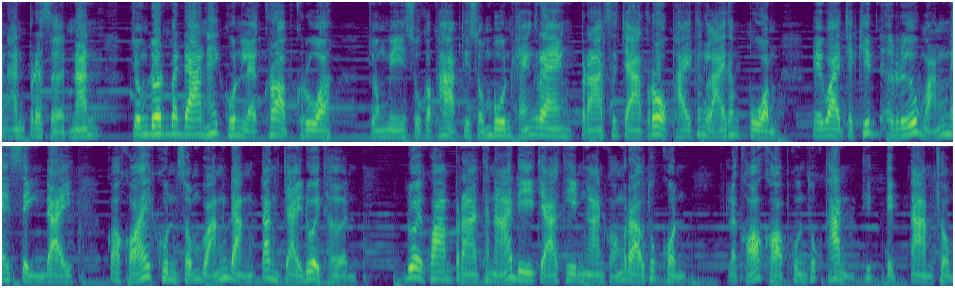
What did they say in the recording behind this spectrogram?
รอันประเสริฐนั้น จงโดลบันดาลให้คุณและครอบครัว จงมีสุขภาพที่สมบูรณ์แข็งแรง ปราศจากโรคภัยทั้งหลายทั้งปวง ไม่ว่าจะคิดหรือหวังในสิ่งใด ก็ขอให้คุณสมหวังดั่งตั้งใจด้วยเทิน ด้วยความปรารถนาดีจากทีมงานของเราทุกคน และขอขอบคุณทุกท่านที่ติดตามชม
